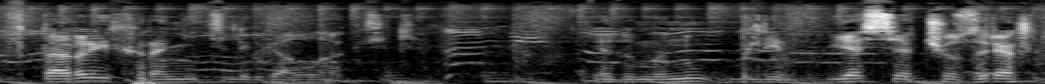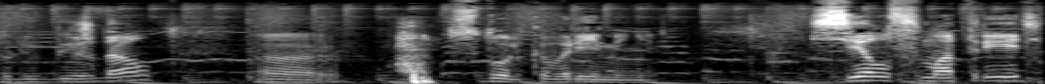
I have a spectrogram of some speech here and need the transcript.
вторые Хранители Галактики. Я думаю, ну, блин, я себя что, зря что ли убеждал э, столько времени. Сел смотреть,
